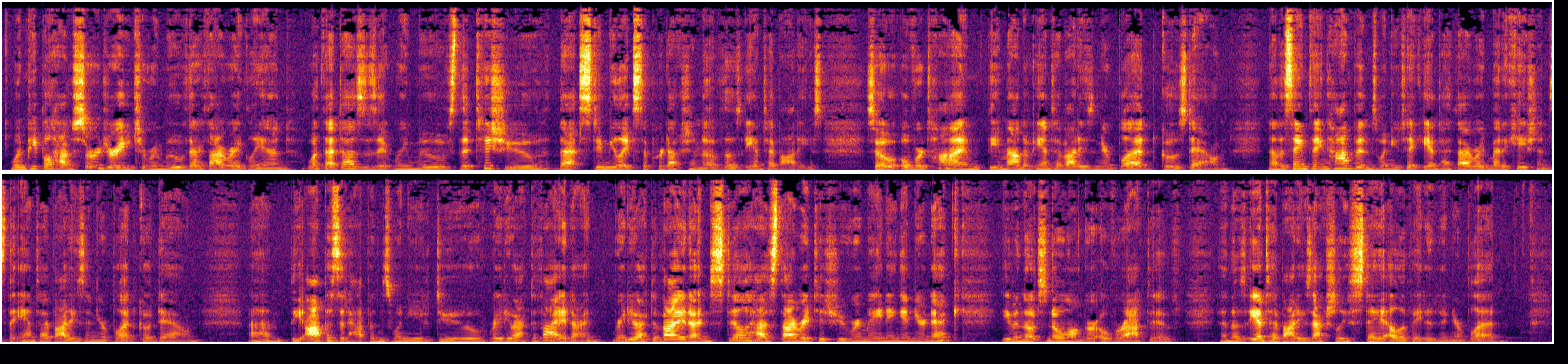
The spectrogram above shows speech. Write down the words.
When people have surgery to remove their thyroid gland, what that does is it removes the tissue that stimulates the production of those antibodies. So over time, the amount of antibodies in your blood goes down. Now, the same thing happens when you take antithyroid medications, the antibodies in your blood go down. Um, the opposite happens when you do radioactive iodine. Radioactive iodine still has thyroid tissue remaining in your neck, even though it's no longer overactive. And those antibodies actually stay elevated in your blood.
